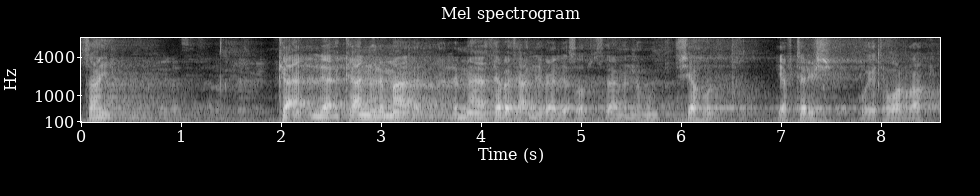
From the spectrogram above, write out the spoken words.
صحيح. كأنه لما لما ثبت عن النبي عليه الصلاة والسلام أنه التشهد يفترش ويتورك.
